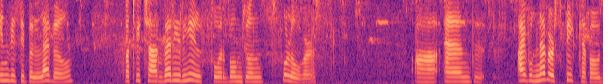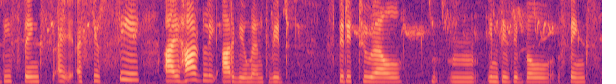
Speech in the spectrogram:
invisible level, but which are very real for Bomjon's followers. Uh, and I would never speak about these things. I, as you see, I hardly argument with spiritual, um, invisible things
